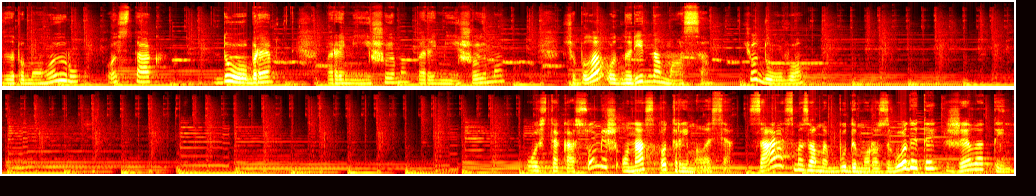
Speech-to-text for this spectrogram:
за допомогою рук. Ось так. Добре. Перемішуємо, перемішуємо, щоб була однорідна маса. Чудово. Ось така суміш у нас отрималася. Зараз ми з вами будемо розводити желатин.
